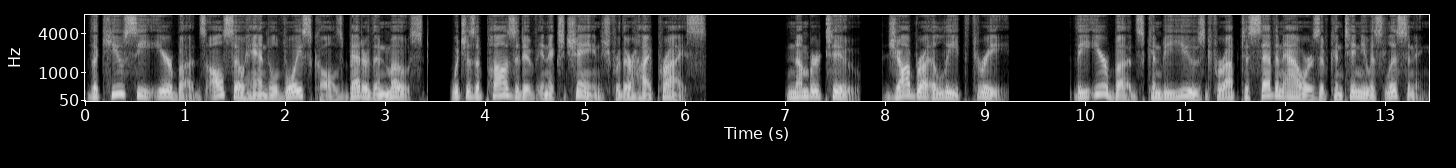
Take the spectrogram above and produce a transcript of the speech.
The QC earbuds also handle voice calls better than most, which is a positive in exchange for their high price. Number 2. Jabra Elite 3. The earbuds can be used for up to 7 hours of continuous listening,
